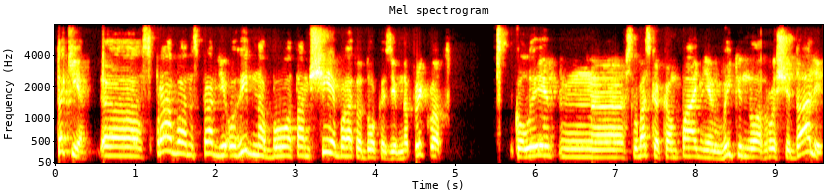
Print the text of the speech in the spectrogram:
Таке е, справа насправді огидна, бо там ще є багато доказів. Наприклад, коли е, словацька компанія викинула гроші далі,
